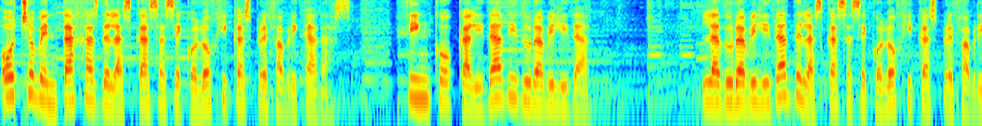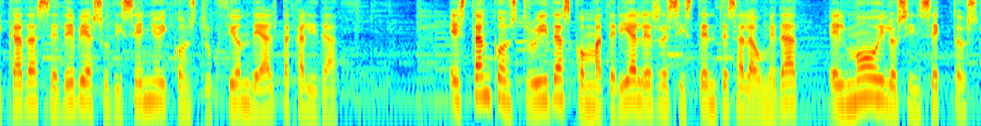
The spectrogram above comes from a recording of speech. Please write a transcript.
8 ventajas de las casas ecológicas prefabricadas. 5. Calidad y durabilidad. La durabilidad de las casas ecológicas prefabricadas se debe a su diseño y construcción de alta calidad. Están construidas con materiales resistentes a la humedad, el moho y los insectos,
